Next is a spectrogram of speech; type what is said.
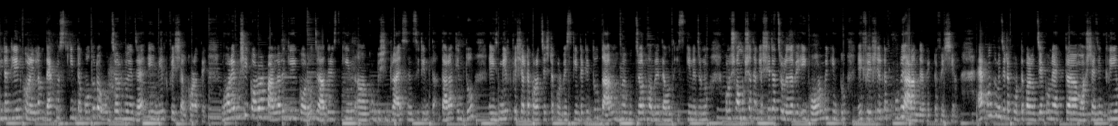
স্কিনটা ক্লিন করে নিলাম। দেখো স্কিনটা কতটা উজ্জ্বল হয়ে যায় এই মিল্ক ফেশিয়াল করাতে। ঘরে বসেই করো আর পার্লারে গিয়ে করো। যাদের স্কিন খুব বেশি ড্রাই, সেন্সিটিভ তারা কিন্তু এই মিল্ক ফেশিয়ালটা করার চেষ্টা করবে। স্কিনটা কিন্তু দারুণ হয়ে উজ্জ্বল হবে। তেমন স্কিনের জন্য কোনো সমস্যা থাকলে সেটা চলে যাবে। এই গরমে কিন্তু এই ফেশিয়ালটা খুবই আরামদায়ক একটা ফেশিয়াল। এখন তুমি যেটা করতে পারো, যে কোনো একটা ময়শ্চারাইজিং ক্রিম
